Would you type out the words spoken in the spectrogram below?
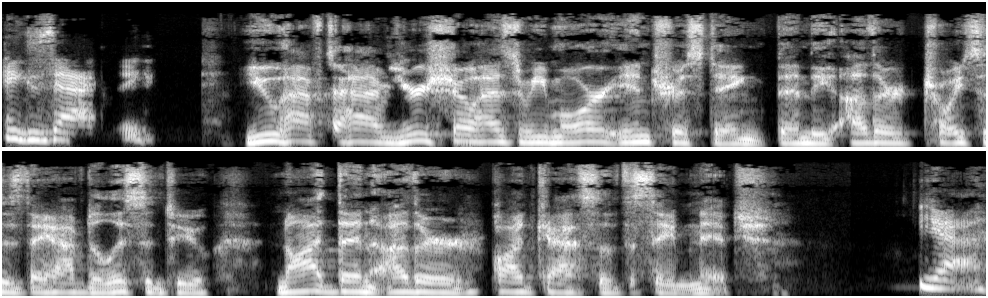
Exactly you have to have your show has to be more interesting than the other choices they have to listen to, not than other podcasts of the same niche. Yeah.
